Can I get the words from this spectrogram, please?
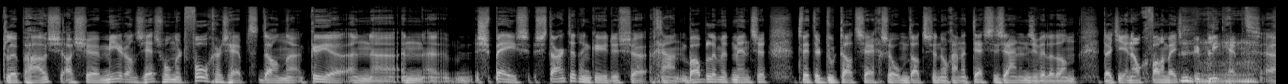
Clubhouse. Als je meer dan 600 volgers hebt, dan kun je een, een space starten. Dan kun je dus gaan babbelen met mensen. Twitter doet dat, zeggen ze, omdat ze nog aan het testen zijn. En ze willen dan dat je in elk geval een beetje publiek hebt. Uh,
